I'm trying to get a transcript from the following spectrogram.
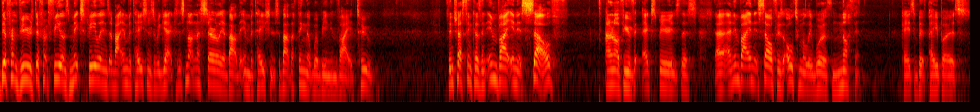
different views, different feelings, mixed feelings about invitations that we get because it's not necessarily about the invitation, it's about the thing that we're being invited to. It's interesting because an invite in itself, I don't know if you've experienced this, uh, an invite in itself is ultimately worth nothing. Okay, it's a bit of paper, it's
